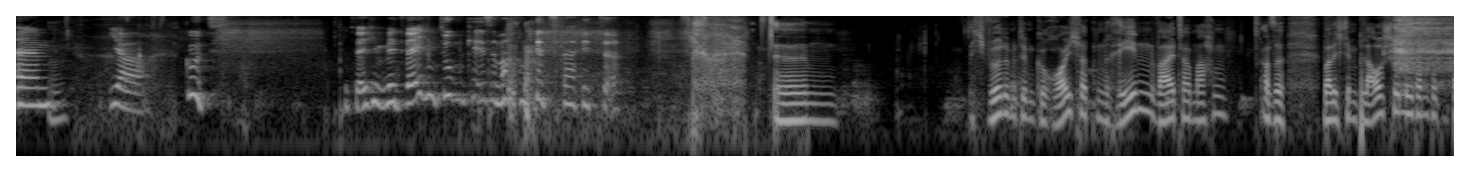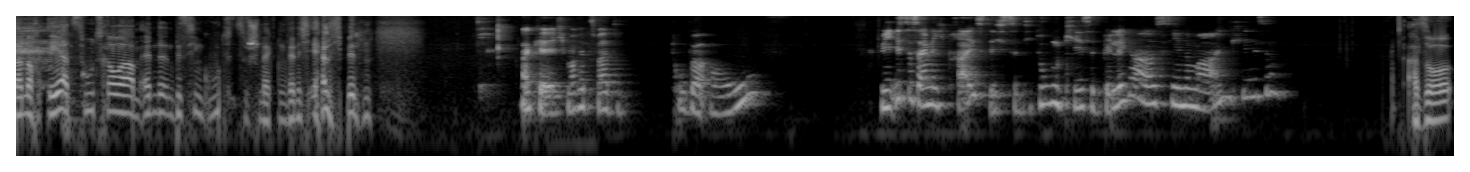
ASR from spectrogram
Ähm, mhm. Ja, gut. Mit welchem, mit welchem Tubenkäse machen wir jetzt weiter? Ähm, ich würde mit dem geräucherten Rehen weitermachen. Also, weil ich dem Blauschimmel dann, dann noch eher zutraue, am Ende ein bisschen gut zu schmecken, wenn ich ehrlich bin. Okay, ich mache jetzt mal die Tube auf. Wie ist es eigentlich preislich? Sind die Tubenkäse billiger als die normalen Käse? Also,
